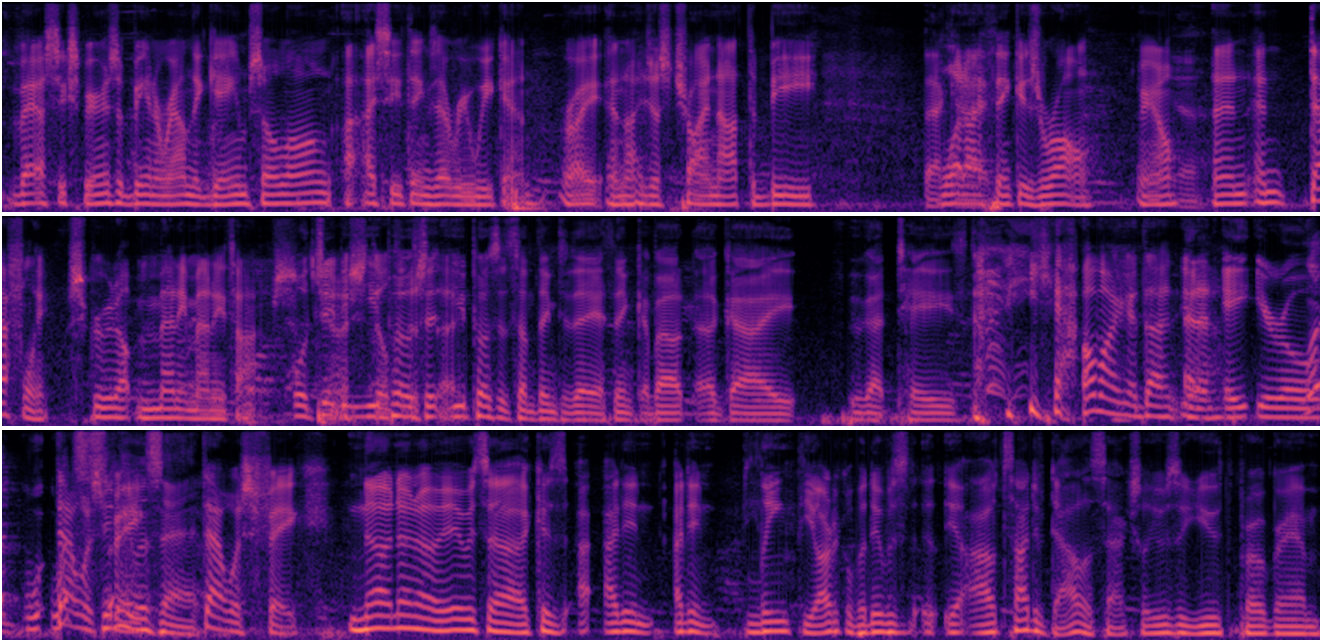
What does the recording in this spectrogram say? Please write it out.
vast experience of being around the game so long, I, I see things every weekend, right? And I just try not to be That what guy. I think is wrong. You know, Yeah. and and definitely screwed up many many times. Well, You know, JB, you still posted you posted something today, I think, about a guy who got tased yeah. Oh my god, that and yeah. an eight-year-old. What, what, that what was fake. was that? That was fake. No, no, no. It was because I, I didn't I didn't link the article, but it was uh, outside of Dallas. Actually, it was a youth program.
